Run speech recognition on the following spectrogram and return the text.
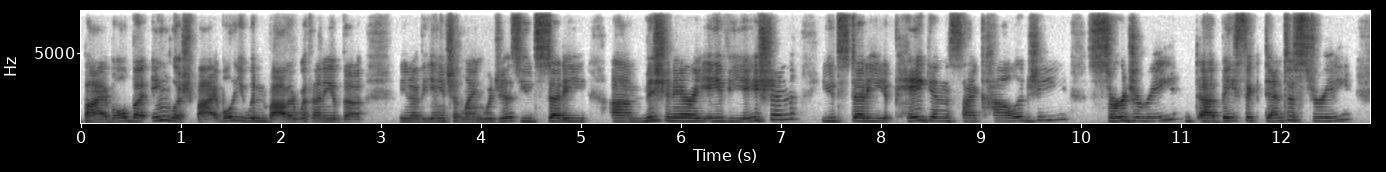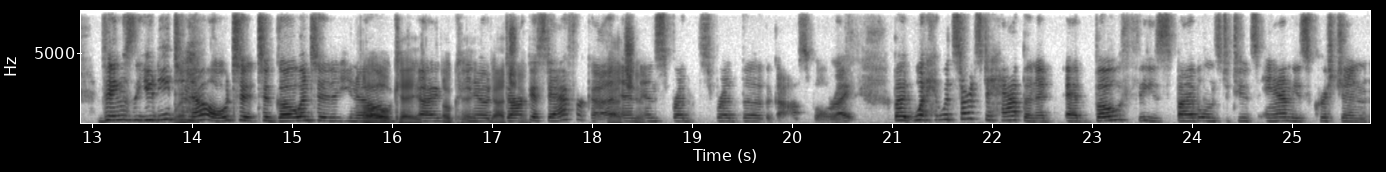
Bible, but English Bible. You wouldn't bother with any of the, you know, the ancient languages. You'd study um, missionary aviation. You'd study pagan psychology, surgery, uh, basic dentistry, things that you need to know to, to go into, you know, oh, okay. Uh, okay. you know, gotcha. darkest Africa gotcha. and, and spread spread the, the gospel, right? But what what starts to happen at, at both these Bible institutes and these Christian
